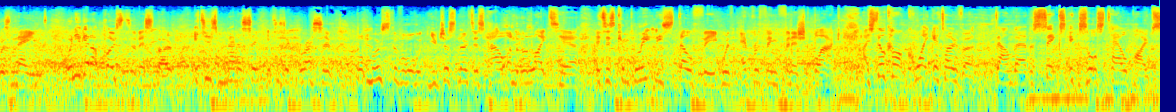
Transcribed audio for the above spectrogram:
was named. When you get up closer to this though, it is menacing, it is aggressive, but most of all, you just notice how under the lights here, it is completely stealthy with everything finished black. I still can't quite get over down there the six exhaust tailpipes,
